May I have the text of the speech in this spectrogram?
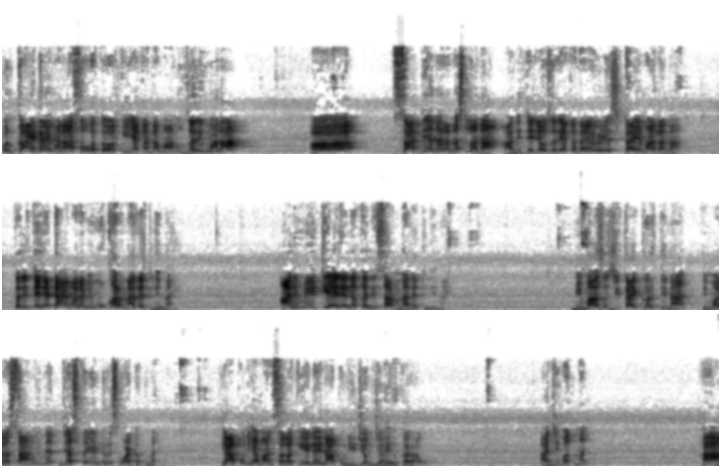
पण काय टायमाला असं होतं की एखादा माणूस जरी मला साथ देणारा नसला ना आणि त्याच्यावर जर एखाद्या वेळेस टाईम आला ना तरी त्याच्या टायमाला मी मुखरणाऱ्यातली नाही. आणि मी केलेलं कधी सांगणाऱ्यातली नाही. मी माझं जी काय करते ना ती मला सांगण्यात जास्त इंटरेस्ट वाटत नाही. की आपण ह्या माणसाला केलंय ना आपण ही जग जाहीर करावं. अजिबात नाही. हा.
